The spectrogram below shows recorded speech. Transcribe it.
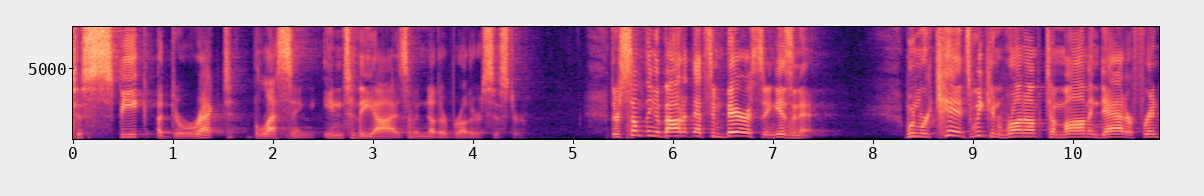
to speak a direct blessing into the eyes of another brother or sister. There's something about it that's embarrassing, isn't it? When we're kids, we can run up to mom and dad or friend.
